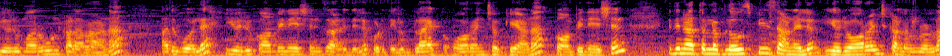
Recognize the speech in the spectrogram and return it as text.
ഈ ഒരു മറൂൺ കളറാണ് അതുപോലെ ഈ ഒരു കോമ്പിനേഷൻസ് ആണ് ഇതിൽ കൊടുത്തേക്കുന്നത്. ബ്ലാക്ക് ഓറഞ്ച് ഒക്കെയാണ് കോമ്പിനേഷൻ ഇതിനകത്തുള്ള ബ്ലൗസ് പീസ് ആണെങ്കിലും ഈ ഒരു ഓറഞ്ച് കളറിലുള്ള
